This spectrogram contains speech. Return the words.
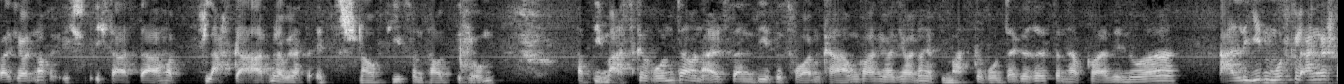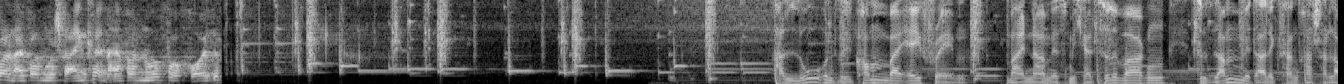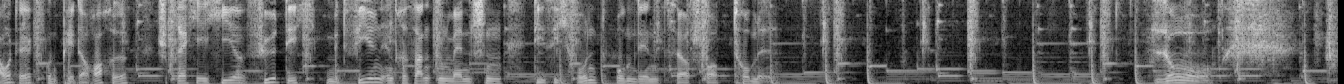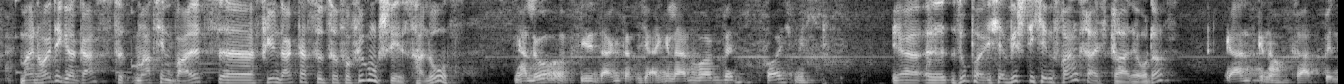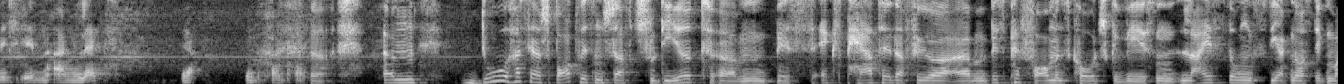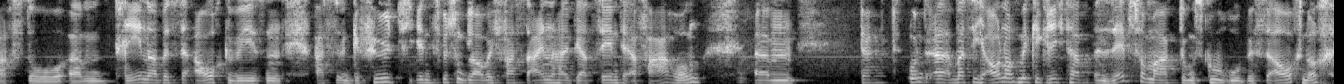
weiß ich heute noch, ich, ich saß da, habe flach geatmet, habe gedacht, jetzt schnauf tief, sonst haut es dich um. Habe die Maske runter und als dann die, das Horden kam, quasi, weiß ich heute noch, ich habe die Maske runtergerissen und habe quasi nur alle, jeden Muskel angespannt und einfach nur schreien können, einfach nur vor Freude. Hallo und willkommen bei A-Frame. Mein Name ist Michael Zillewagen. Zusammen mit Alexandra Schalaudek und Peter Rochel spreche ich hier für dich mit vielen interessanten Menschen, die sich rund um den Surfsport tummeln. So, mein heutiger Gast, Martin Walz, äh, vielen Dank, dass du zur Verfügung stehst. Hallo. Hallo, vielen Dank, dass ich eingeladen worden bin. Freue ich mich. Ja, äh, super. Ich erwische dich in Frankreich gerade, oder? Ganz genau. Gerade bin ich in Anglet. Ja, in Frankreich. Ja. Ähm, Du hast ja Sportwissenschaft studiert, ähm, bist Experte dafür, ähm, bist Performance Coach gewesen, Leistungsdiagnostik machst du, ähm, Trainer bist du auch gewesen, hast gefühlt inzwischen, glaube ich, fast eineinhalb Jahrzehnte Erfahrung. Ähm, das, und äh, was ich auch noch mitgekriegt habe, Selbstvermarktungsguru bist du auch noch.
